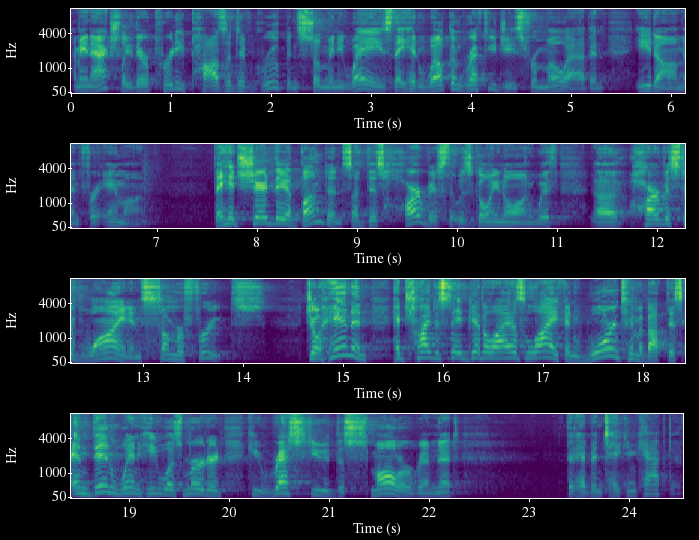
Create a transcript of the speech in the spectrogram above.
I mean, actually, they're a pretty positive group in so many ways. They had welcomed refugees from Moab and Edom and for Ammon. They had shared the abundance of this harvest that was going on with uh, harvest of wine and summer fruits. Johanan had tried to save Gedaliah's life and warned him about this. And then, when he was murdered, he rescued the smaller remnant that had been taken captive.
